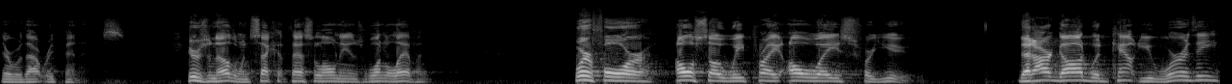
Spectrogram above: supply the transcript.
They're without repentance. Here's another one, 2 Thessalonians 1.11. Wherefore also we pray always for you, that our God would count you worthy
